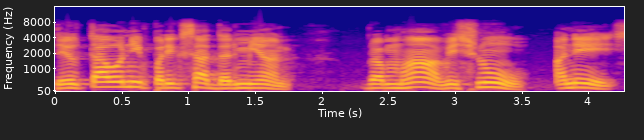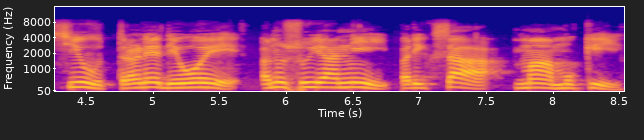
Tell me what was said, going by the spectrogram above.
દેવતાઓની પરીક્ષા દરમિયાન બ્રહ્મા, વિષ્ણુ અને શિવ ત્રણેય દેવોએ અનુસૂયાની પરીક્ષામાં મૂકી.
